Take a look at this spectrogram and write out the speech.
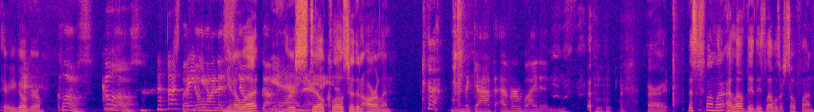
There you go, girl. Close. Cool. Close. But Thank no you. one is You know still what? got Yeah. You're in there. still closer than Arlen. and the gap ever widens. All right. This is fun. I love th- these levels are so fun.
